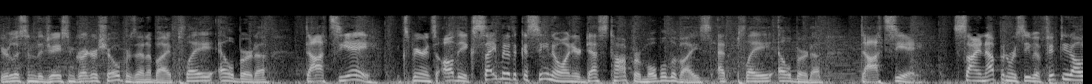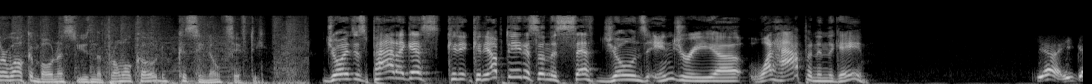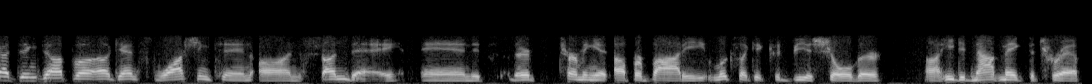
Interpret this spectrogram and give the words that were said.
You're listening to the Jason Gregor Show, presented by PlayAlberta.ca. Experience all the excitement of the casino on your desktop or mobile device at PlayAlberta.ca. Sign up and receive a $50 welcome bonus using the promo code Casino50. Joins us, Pat. I guess can you, can you update us on the Seth Jones injury? Uh, what happened in the game? Yeah, he got dinged up uh, against Washington on Sunday, and it's they're terming it upper body. Looks like it could be a shoulder. Uh, he did not make the trip.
